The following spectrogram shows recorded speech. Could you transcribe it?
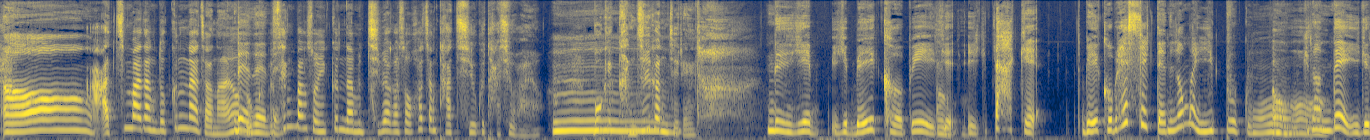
아. 아침마당도 끝나잖아요. 뭐 생방송이 끝나면 집에 가서 화장 다 지우고 다시 와요. 음. 목이 간질간질해. 근데 이게 이게 메이크업이 이게 어. 이게 딱 이렇게 메이크업을 했을 때는 정말 이쁘고 어, 어. 긴 한데 이게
